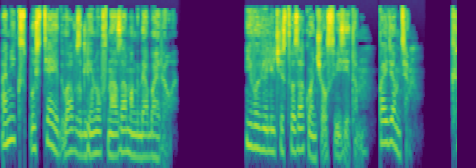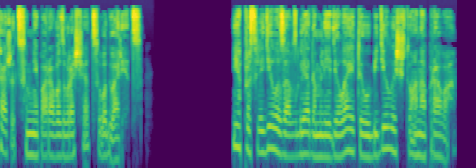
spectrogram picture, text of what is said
А миг спустя, едва взглянув на замок, добавила. Его Величество закончил с визитом. Пойдемте. Кажется, мне пора возвращаться во дворец. Я проследила за взглядом леди Лайт и убедилась, что она права,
